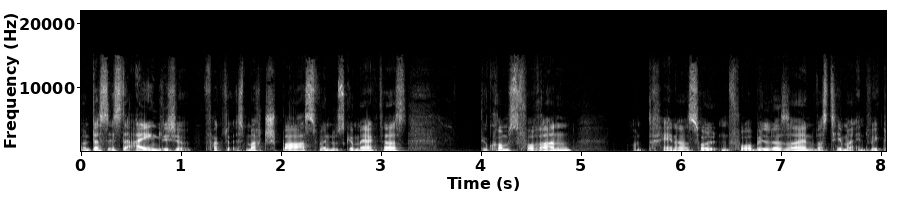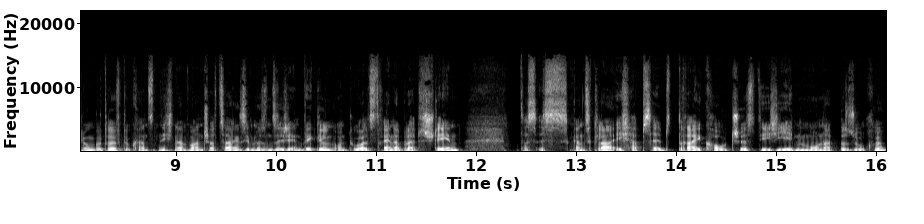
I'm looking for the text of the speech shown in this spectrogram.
und das ist der eigentliche Faktor. Es macht Spaß, wenn du es gemerkt hast, du kommst voran Und Trainer sollten Vorbilder sein, was Thema Entwicklung betrifft. Du kannst nicht einer Mannschaft sagen, sie müssen sich entwickeln und du als Trainer bleibst stehen. Das ist ganz klar. Ich habe selbst drei Coaches, die ich jeden Monat besuche,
